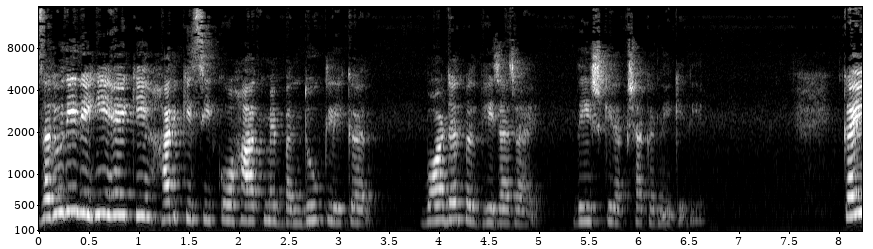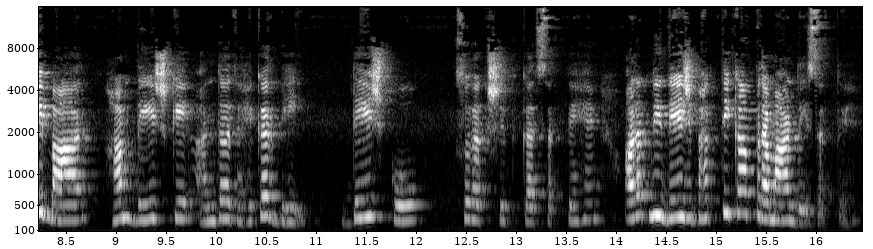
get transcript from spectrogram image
ज़रूरी नहीं है कि हर किसी को हाथ में बंदूक लेकर बॉर्डर पर भेजा जाए देश की रक्षा करने के लिए। कई बार हम देश के अंदर रहकर भी देश को सुरक्षित कर सकते हैं और अपनी देशभक्ति का प्रमाण दे सकते हैं।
